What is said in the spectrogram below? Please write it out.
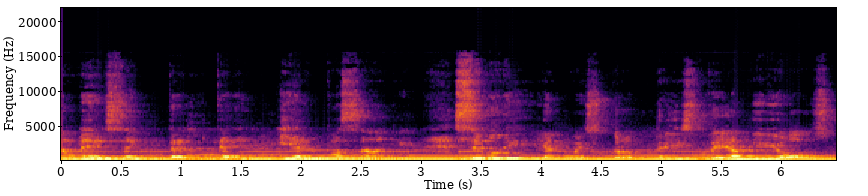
mesa entre el té y el pasaje se moría nuestro triste adiós.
